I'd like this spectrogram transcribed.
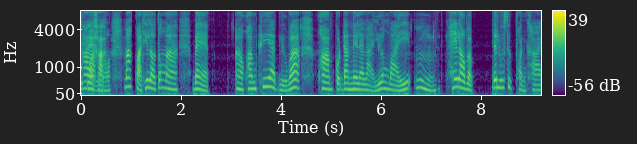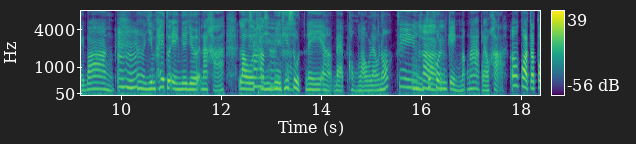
ทุกใช่ๆวันค่ะเนาะมากกว่าที่เราต้องมาแบกอ่าความเครียดหรือว่าความกดดันในหลาย ๆ เรื่องไว้ อืมให้เราแบบได้รู้สึกผ่อนคลายบ้างอือหือเออยิ้มให้ตัวเองเยอะ ๆ นะคะ เราใช่ทำใช่ดีที่ค่ะสุดในอ่าแบบของเราแล้วเนาะจริงอืมค่ะทุกคนเก่งมากๆแล้วค่ะเออกว่าจะโต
